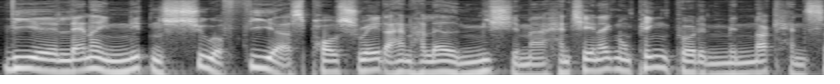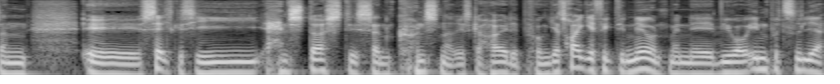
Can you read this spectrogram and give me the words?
Vi øh, lander i 1987. Paul Schrader, han har lavet Mishima. Han tjener ikke nogen penge på det, men nok han sådan, øh, selv skal sige, hans største sådan kunstneriske højdepunkt. Jeg tror ikke, jeg fik det nævnt, men øh, vi var jo inde på tidligere.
